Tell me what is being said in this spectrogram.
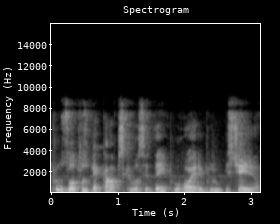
para os outros backups que você tem, para o Royer e para o Stidham.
